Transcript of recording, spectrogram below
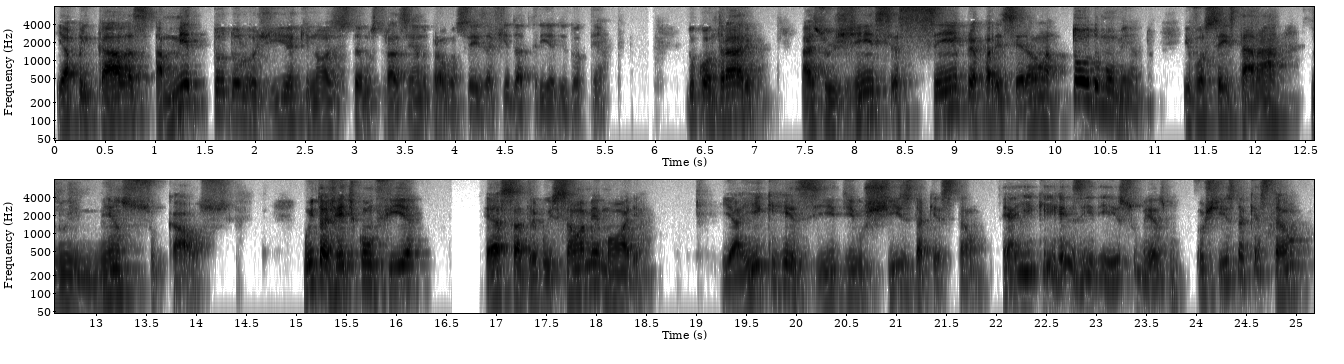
e aplicá-las à metodologia que nós estamos trazendo para vocês aqui da Tríade do Tempo. Do contrário, as urgências sempre aparecerão a todo momento e você estará no imenso caos. Muita gente confia essa atribuição à memória. E é aí que reside o X da questão. É aí que reside isso mesmo, o X da questão.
